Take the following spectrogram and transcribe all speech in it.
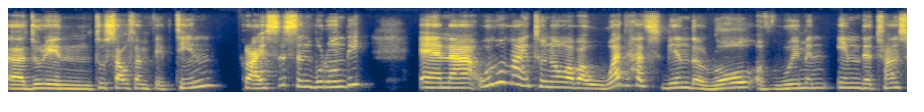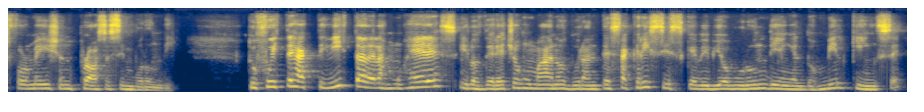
uh, during 2015 crisis in Burundi. And uh, we would like to know about what has been the role of women in the transformation process in Burundi. Tú fuiste activista de las mujeres y los derechos humanos durante esa crisis que vivió Burundi en el 2015.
